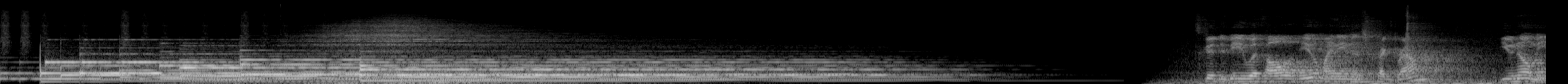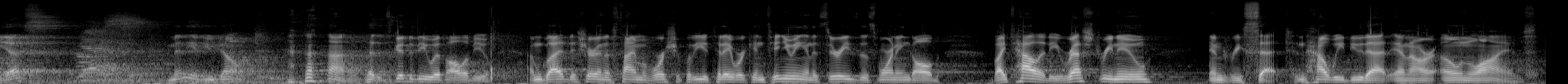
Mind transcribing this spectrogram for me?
It's good to be with all of you. My name is Craig Brown. You know me, yes? Yes. Many of you don't. but it's good to be with all of you. I'm glad to share in this time of worship with you. Today we're continuing in a series this morning called Vitality Rest, Renew, and Reset, and how we do that in our own lives.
